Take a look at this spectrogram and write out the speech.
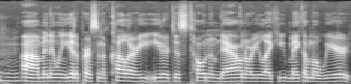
Mhm. Um, and then when you get a person of color, you either just tone them down or you like you make them a weird.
